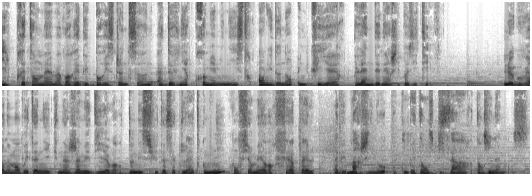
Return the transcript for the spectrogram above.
Il prétend même avoir aidé Boris Johnson à devenir Premier ministre en lui donnant une cuillère pleine d'énergie positive. Le gouvernement britannique n'a jamais dit avoir donné suite à cette lettre, ni confirmé avoir fait appel à des marginaux aux compétences bizarres dans une annonce.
